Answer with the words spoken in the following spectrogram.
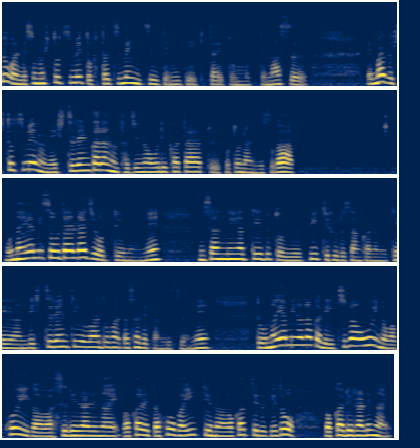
今日はねその1つ目と2つ目について見ていきたいと思ってます。えまず1つ目のね失恋からの立ち直り方ということなんですがお悩み相談ラジオっていうのをね23年やっているというピーチフルさんからの提案で失恋というワードが出されたんですよね。でお悩みの中で一番多いのが恋が忘れられない別れた方がいいっていうのは分かってるけど別れられない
